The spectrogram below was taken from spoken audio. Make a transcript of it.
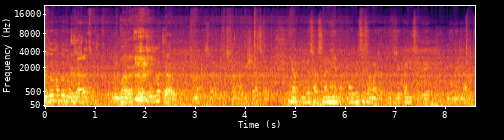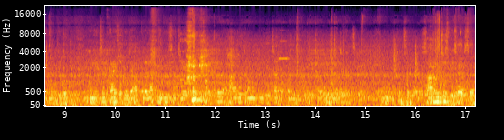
जमत नव्हतं. चारच होते. महाराष्ट्रात पूर्ण चार होते. हां. दुसरा हा विषय असा. की आपल्या शासनाने ओबीसी समाजातले जे पण सगळे नियम लागू करण्यात दिले होते पण याच्यात काय झालेलं आहे आपल्याला ओबीसीचे फक्त हा जो क्रमांक याच्यात आपण सारांशच दिलं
